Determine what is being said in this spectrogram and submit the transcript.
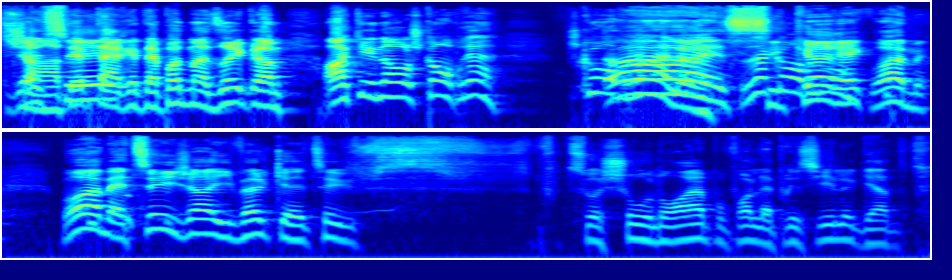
Tu chantais, t'arrêtais pas de me dire, comme, ok, non, je comprends. Je comprends, Ah ouais, c'est correct. Ouais, mais, ouais, mais tu sais, genre, ils veulent que, tu sois chaud noir pour pouvoir l'apprécier, là. Regarde, ça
